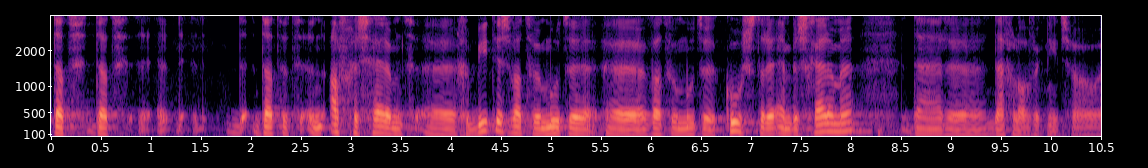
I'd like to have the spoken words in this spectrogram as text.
dat, dat, dat het een afgeschermd gebied is wat we, moeten, wat we moeten koesteren en beschermen daar, uh, daar geloof ik niet zo,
